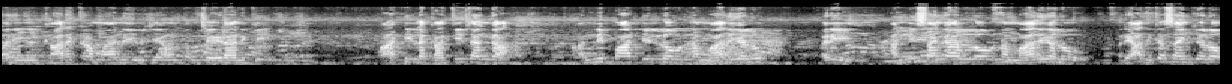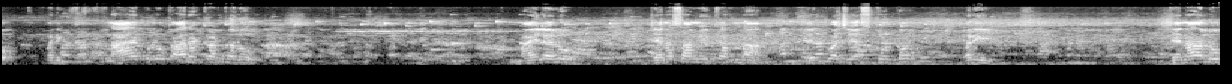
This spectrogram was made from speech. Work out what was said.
మరి ఈ కార్యక్రమాన్ని విజయవంతం చేయడానికి పార్టీలకు అతీతంగా అన్ని పార్టీల్లో ఉన్న మాదిగలు మరి అన్ని సంఘాల్లో ఉన్న మాదిగలు మరి అధిక సంఖ్యలో మరి నాయకులు కార్యకర్తలు మహిళలు జన సమీకరణ ఎక్కువ చేసుకుంటూ మరి జనాలు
